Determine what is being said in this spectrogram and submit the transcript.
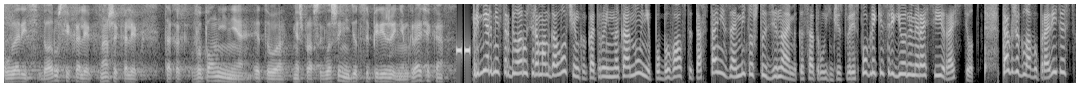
поблагодарить белорусских коллег, наших коллег, так как выполнение этого межправсоглашения идет с опережением графика. Премьер-министр Беларуси Роман Головченко, который накануне побывал в Татарстане, заметил, что динамика сотрудничества республики с регионами России растет. Также главы правительств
